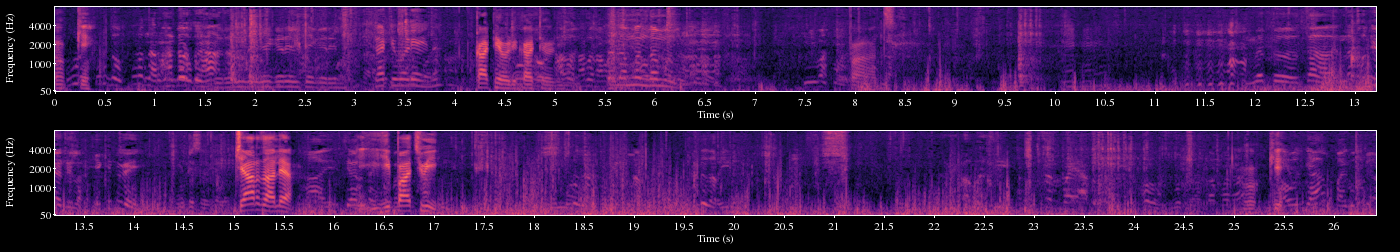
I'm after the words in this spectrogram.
ओके. रंग जे करेल ते करेल. काठीवाडी आहे ना? काठेवाडी काठेवाडी. दमन दमन. पाच. नथ का- नथ होती का तिला. ही किती आहे मोटरसायकल चार झाल्या. हा, ही चार ही ही पाचवी. ओके. घ्या, पाय गुंतूया.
